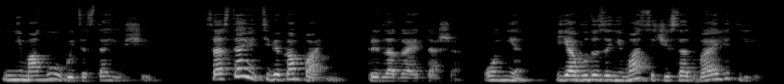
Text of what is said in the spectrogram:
Не могу быть отстающей. «Составить тебе компанию», – предлагает Таша. «О нет, я буду заниматься часа два или три.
